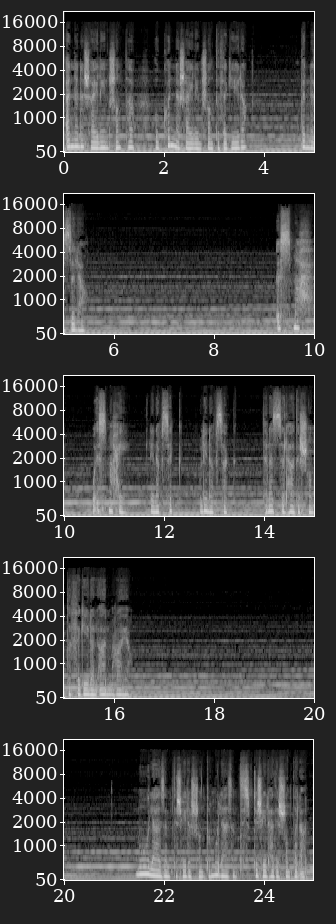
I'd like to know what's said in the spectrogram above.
كأننا شايلين شنطة أو كنا شايلين شنطة ثقيلة وبننزلها. اسمح واسمحي لنفسك ولنفسك تنزل هذه الشنطة الثقيلة الآن معايا. مو لازم تشيل الشنطة مو لازم تشيل هذه الشنطة الآن.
